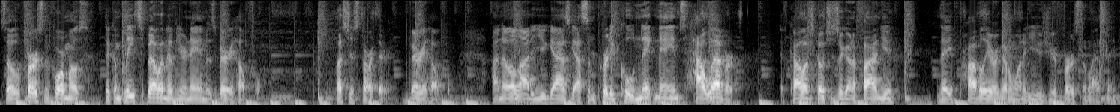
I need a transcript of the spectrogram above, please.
So, first and foremost, the complete spelling of your name is very helpful. Let's just start there. Very helpful. I know a lot of you guys got some pretty cool nicknames. However, if college coaches are going to find you, they probably are going to want to use your first and last name.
